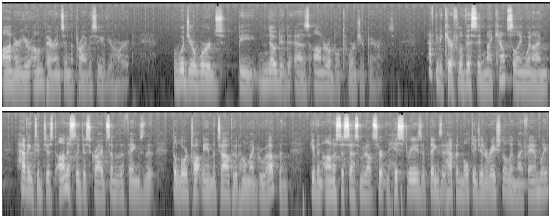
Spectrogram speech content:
honor your own parents in the privacy of your heart? Would your words be noted as honorable towards your parents? I have to be careful of this in my counseling when I'm having to just honestly describe some of the things that the Lord taught me in the childhood home I grew up and give an honest assessment about certain histories of things that happened multi generational in my family.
